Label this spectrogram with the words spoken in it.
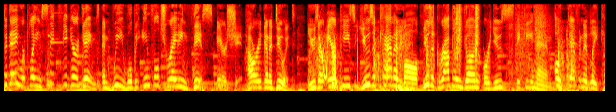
Today we're playing stick figure games and we will be infiltrating this airship. How are we gonna do it? Use our earpiece, use a cannonball, use a grappling gun, or use sticky hand. Oh, definitely Yeah, I've, been,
